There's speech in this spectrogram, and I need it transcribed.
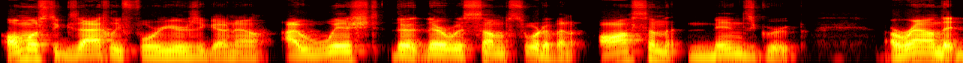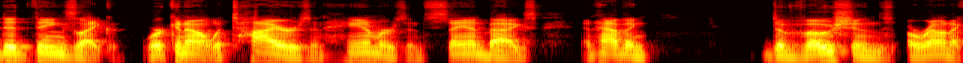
almost exactly four years ago now, I wished that there was some sort of an awesome men's group around that did things like working out with tires and hammers and sandbags and having devotions around a,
